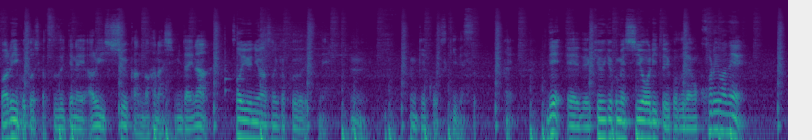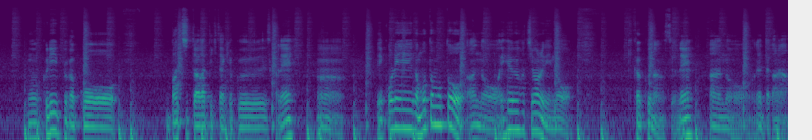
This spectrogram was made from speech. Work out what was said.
悪いことしか続いてないある1週間の話みたいなそういうニュアンスの曲ですね。うん。結構好きです、はい、で,、えー、で9曲目「しおり」ということでもこれはねもうクリープがこうバチッと上がってきた曲ですかね。うん。でこれがもともと FM802 の企画なんですよね。あの何やったかな。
